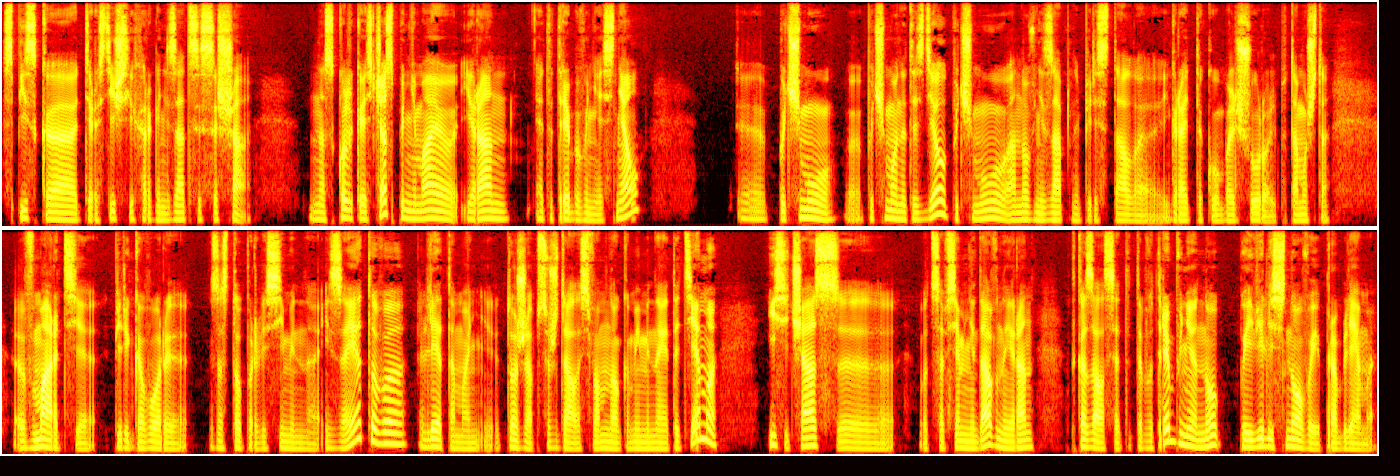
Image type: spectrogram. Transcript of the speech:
списка террористических организаций США. Насколько я сейчас понимаю, Иран это требование снял. Э, почему, э, почему он это сделал? Почему оно внезапно перестало играть такую большую роль? Потому что в марте переговоры застопорились именно из-за этого. Летом они, тоже обсуждалась во многом именно эта тема. И сейчас, э, вот совсем недавно, Иран отказался от этого требования, но появились новые проблемы.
